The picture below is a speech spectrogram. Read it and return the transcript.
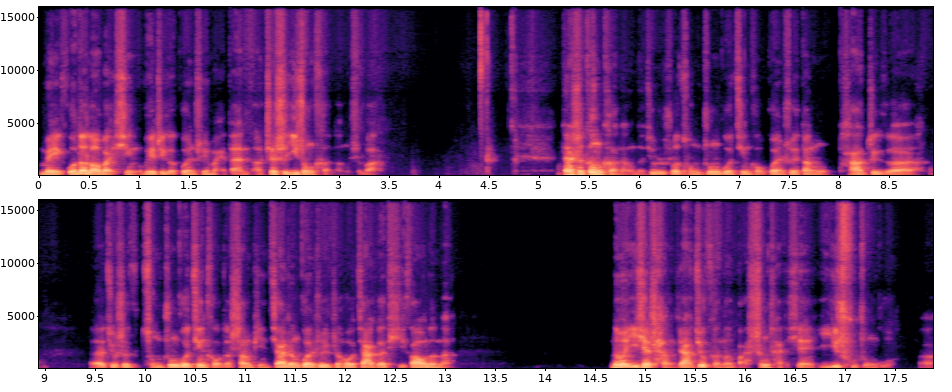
美国的老百姓为这个关税买单啊，这是一种可能，是吧？但是更可能的就是说，从中国进口关税，当它这个，呃，就是从中国进口的商品加征关税之后，价格提高了呢？那么一些厂家就可能把生产线移出中国啊，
